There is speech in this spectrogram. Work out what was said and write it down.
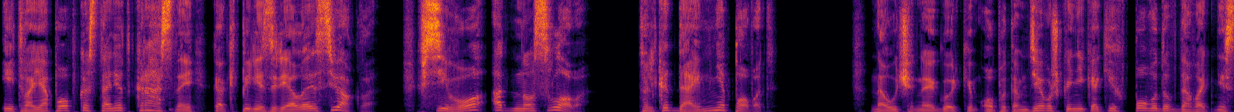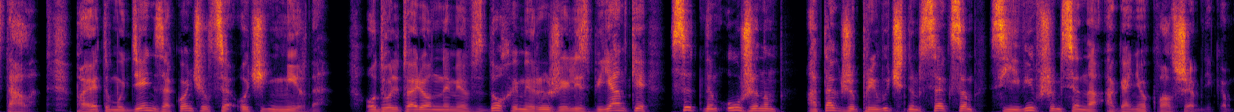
и твоя попка станет красной, как перезрелая свекла. Всего одно слово. Только дай мне повод». Наученная горьким опытом девушка никаких поводов давать не стала, поэтому день закончился очень мирно. Удовлетворенными вздохами рыжей лесбиянки, сытным ужином, а также привычным сексом с явившимся на огонек волшебником.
